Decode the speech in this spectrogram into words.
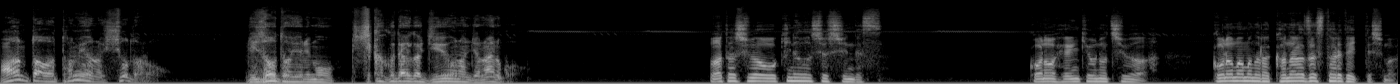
あんたはタミヤの秘書だろ。リゾートよりも基地拡大が重要なんじゃないのか。私は沖縄出身です。この辺境の地はこのままなら必ず廃れていってしまう。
